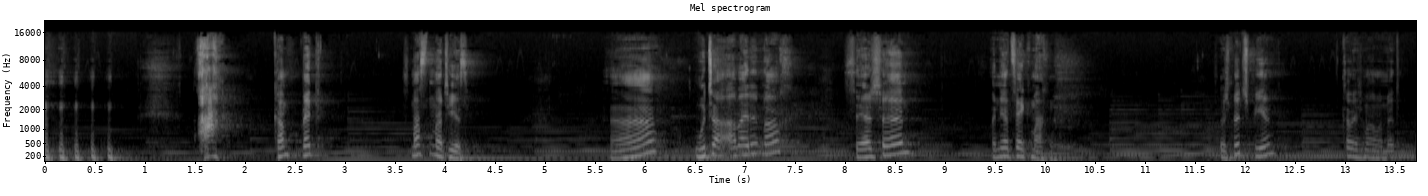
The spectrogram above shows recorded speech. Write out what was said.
ah, komm, weg. Was machst du, Matthias? Ah, Uta arbeitet noch. Sehr schön. Und jetzt wegmachen. Soll ich mitspielen? Komm, ich mach mal mit.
